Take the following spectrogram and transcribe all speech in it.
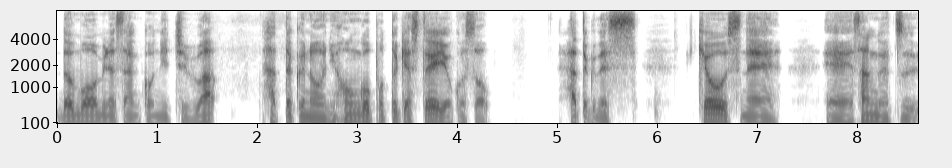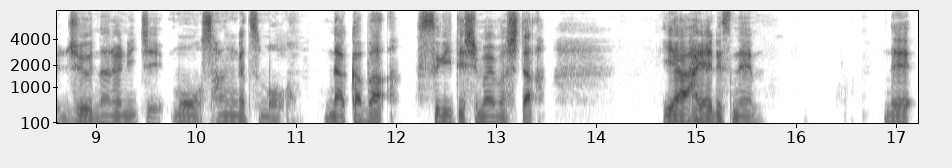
どうも皆さんこんにちは。はったくの日本語ポッドキャストへようこそ。はったくです。今日ですね、えー3月17日、もう3月も半ば過ぎてしまいました。いや、早いですね。で、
